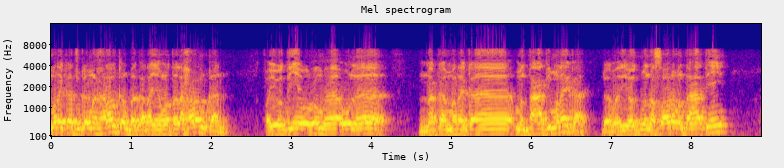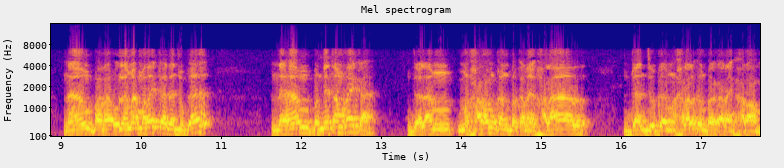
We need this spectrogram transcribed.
mereka juga menghalalkan perkara yang Allah Taala haramkan. Fayutiyuhum haula maka mereka mentaati mereka. Dan Yahud Nasara mentaati enam para ulama mereka dan juga enam pendeta mereka dalam mengharamkan perkara yang halal dan juga menghalalkan perkara yang haram.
